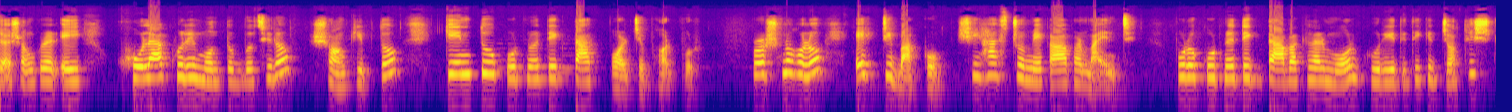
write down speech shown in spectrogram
জয়শঙ্করের এই খোলাখুলি মন্তব্য ছিল সংক্ষিপ্ত, কিন্তু কূটনৈতিক তাৎপর্যে ভরপুর। প্রশ্ন হলো, একটি বাক্য she has to make up her mind পুরো কূটনৈতিক দাবা খেলার মোড় ঘুরিয়ে দিতে কি যথেষ্ট?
